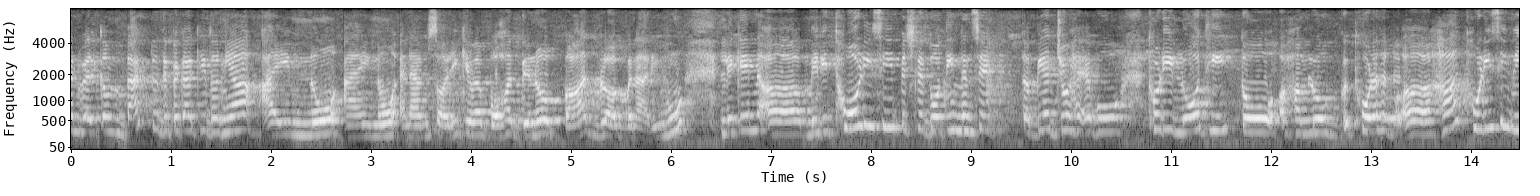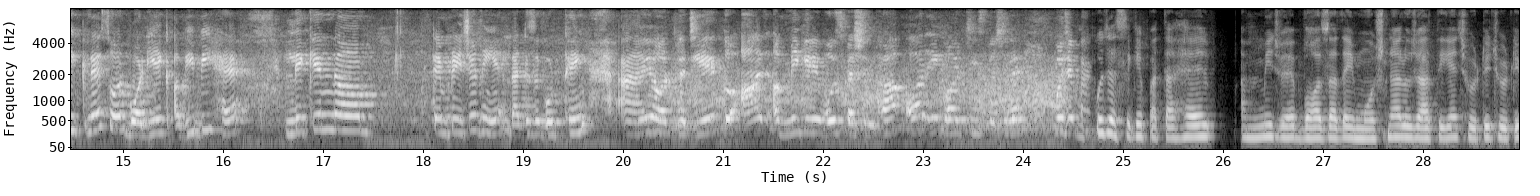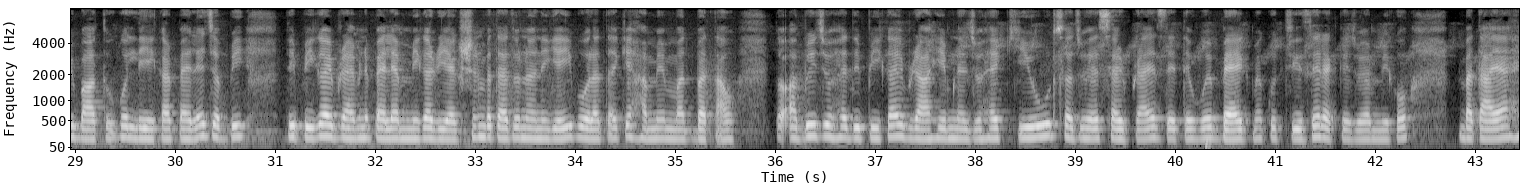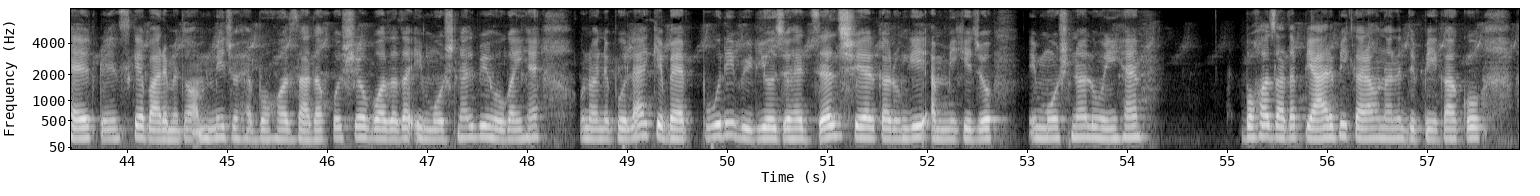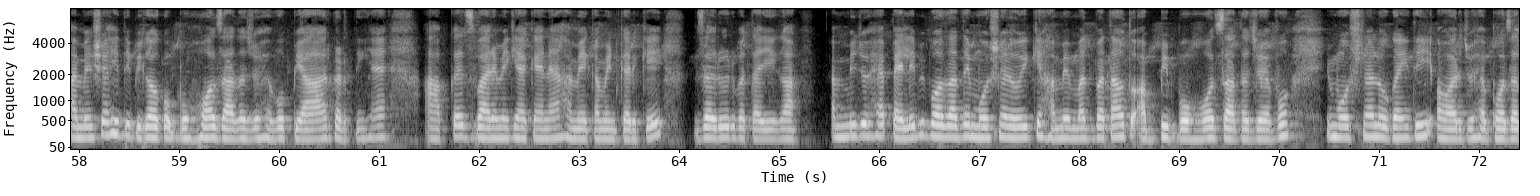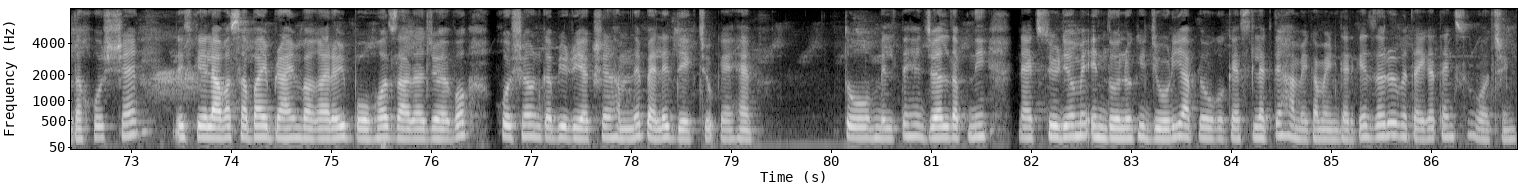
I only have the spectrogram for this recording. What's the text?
And welcome back to Deepika की दुनिया। I know I know and I am sorry कि मैं बहुत दिनों बाद ब्लॉग बना रही हूँ। लेकिन uh, मेरी थोड़ी सी पिछले दो तीन दिन से तबीयत जो है वो थोड़ी लो थी तो हम लोग थोड़ा सा uh, हाँ थोड़ी सी वीकनेस और बॉडी एक अभी भी है लेकिन टेम्परेचर नहीं है that is a good thing and और भजिए तो आज अम्मी के लिए वो स्पेशल था और एक और चीज़ स्पेशल है मुझे आपको जैसे कि पता है अम्मी जो है बहुत ज़्यादा इमोशनल हो जाती हैं छोटी छोटी बातों को लेकर। पहले जब भी दीपिका इब्राहिम ने पहले अम्मी का रिएक्शन बताया तो उन्होंने यही बोला था कि हमें मत बताओ। तो अभी जो है दीपिका इब्राहिम ने जो है क्यूट सा जो है सरप्राइज़ देते हुए बैग में कुछ चीज़ें रख के जो है अम्मी को बताया है ट्विंस के बारे में। तो अम्मी जो है बहुत ज़्यादा खुश है और बहुत ज़्यादा इमोशनल भी हो गई हैं। उन्होंने बोला है कि मैं पूरी वीडियो जो है जल्द शेयर करूँगी अम्मी की जो इमोशनल हुई हैं। बहुत ज़्यादा प्यार भी करा उन्होंने दीपिका को। हमेशा ही दीपिका को बहुत ज़्यादा जो है वो प्यार करती हैं। आपका इस बारे में क्या कहना है, हमें कमेंट करके ज़रूर बताइएगा। अम्मी जो है, पहले भी बहुत ज़्यादा इमोशनल हो गई कि हमें मत बताओ तो अब भी बहुत ज़्यादा जो है वो इमोशनल हो गई थी और जो है बहुत ज़्यादा खुश हैं। इसके अलावा सबा इब्राहिम वगैरह भी बहुत ज़्यादा जो है वो खुश हैं, उनका भी रिएक्शन हमने पहले देख चुके हैं। तो मिलते हैं जल्द अपनी नेक्स्ट वीडियो में इन दोनों की जोड़ी। आप लोगों को कैसी लगती है, हमें कमेंट करके ज़रूर बताएगा थैंक्स फॉर वॉचिंग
